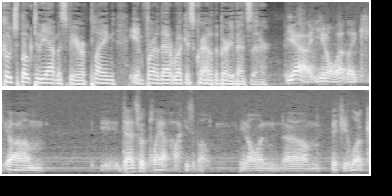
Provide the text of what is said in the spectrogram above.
Coach spoke to the atmosphere of playing in front of that ruckus crowd at the Berry Event Center. Yeah, you know what? Like, um, that's what playoff hockey's about. You know, and um, if you look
